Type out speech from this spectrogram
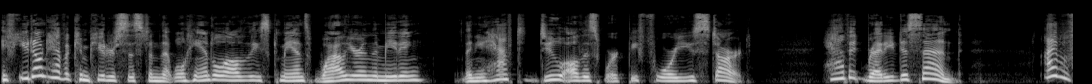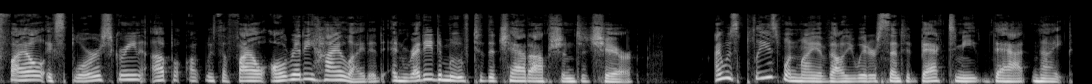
If you don't have a computer system that will handle all of these commands while you're in the meeting, then you have to do all this work before you start have it ready to send. I have a file explorer screen up uh, with the file already highlighted and ready to move to the chat option to share. I was pleased when my evaluator sent it back to me that night.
